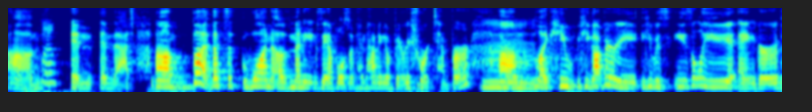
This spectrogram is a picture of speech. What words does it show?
Um, Well. in in that. Um, but that's one of many examples of him having a very short temper. Mm. Um, like he he got very he was easily angered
